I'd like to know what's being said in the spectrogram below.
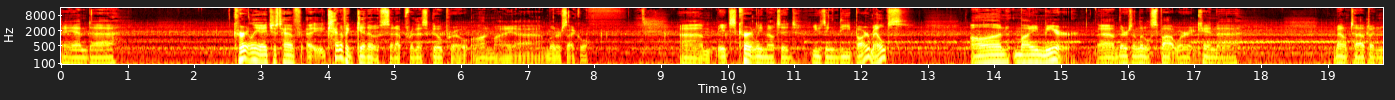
and uh, currently I just have a, kind of a ghetto setup for this GoPro on my uh, motorcycle. Um, it's currently mounted using the bar mounts on my mirror. Um, there's a little spot where it can uh, mount up and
